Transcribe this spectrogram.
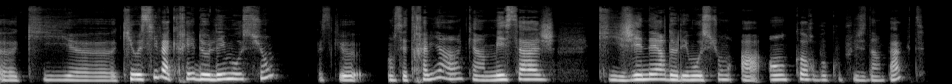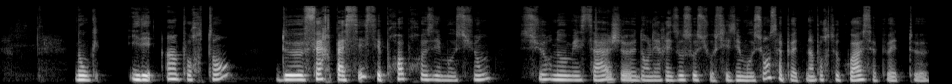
euh, qui, euh, qui aussi va créer de l'émotion parce que on sait très bien hein, qu'un message qui génère de l'émotion a encore beaucoup plus d'impact. Donc, il est important de faire passer ses propres émotions sur nos messages euh, dans les réseaux sociaux. Ces émotions, ça peut être n'importe quoi, ça peut être euh,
